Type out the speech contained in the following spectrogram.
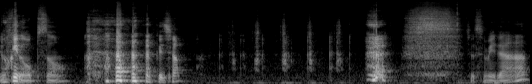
여긴 없어. 그쵸? 좋습니다.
